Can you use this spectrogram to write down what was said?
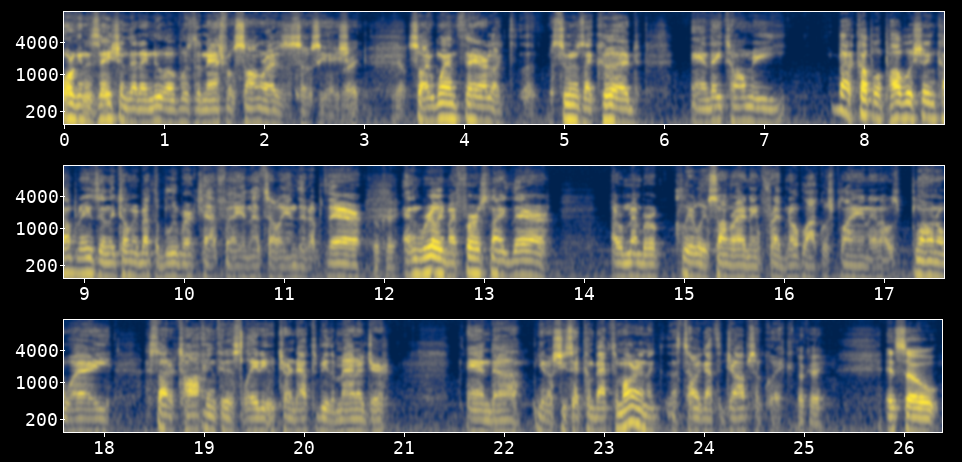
organization that I knew of was the Nashville Songwriters Association. Right. Yep. So I went there like as soon as I could, and they told me about a couple of publishing companies, and they told me about the Bluebird Cafe, and that's how I ended up there. Okay. And really, my first night there, I remember clearly a songwriter named Fred Knobloch was playing, and I was blown away. I started talking to this lady who turned out to be the manager, and uh, you know, she said, "Come back tomorrow," and I, that's how I got the job so quick. Okay. And so,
